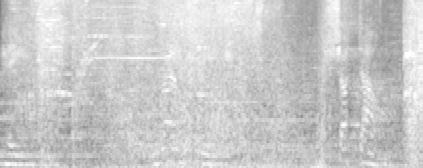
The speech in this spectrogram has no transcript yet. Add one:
Rampage. Rampage. Shut down.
